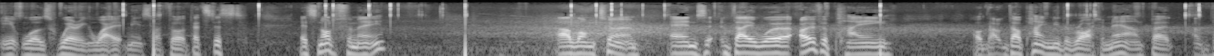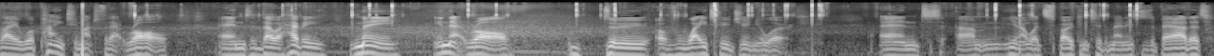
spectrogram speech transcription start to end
it was wearing away at me. So I thought, that's just, it's not for me uh, long term. And they were overpaying. Oh, they were paying me the right amount, but they were paying too much for that role. And they were having me in that role do of way too junior work. And, um, you know, I'd spoken to the managers about it.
